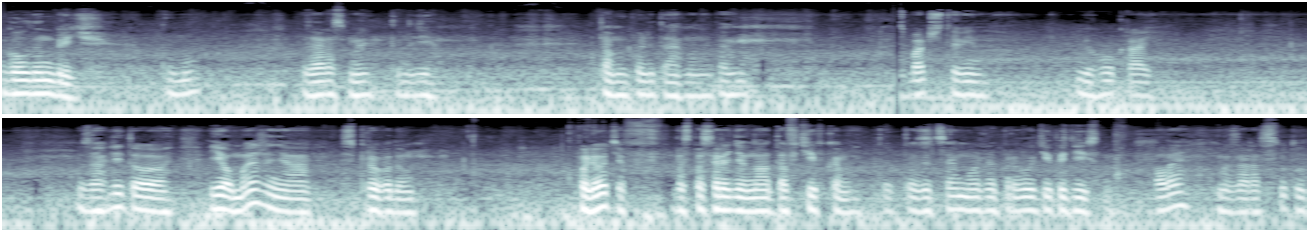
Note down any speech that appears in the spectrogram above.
Golden Bridge. Тому зараз ми туди там і політаємо, напевно. Бачите він, його край. Взагалі-то є обмеження з приводу польотів безпосередньо над автівками. Тобто за це може прилетіти дійсно. Але ми зараз тут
